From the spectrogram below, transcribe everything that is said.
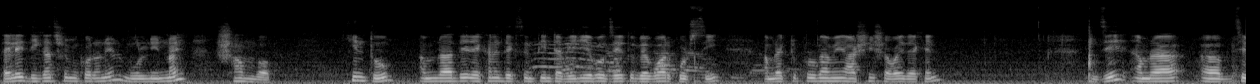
তাহলে দ্বিঘাত সমীকরণের মূল নির্ণয় সম্ভব। কিন্তু আমাদের এখানে দেখছেন তিনটা ভেরিয়েবল যেহেতু ব্যবহার করছি, আমরা একটু প্রোগ্রামে আসি, সবাই দেখেন। যে আমরা যে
